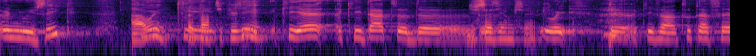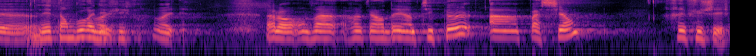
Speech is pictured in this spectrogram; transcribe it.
un- une musique. Ah qui- oui, très qui- particulier. Qui, qui est, qui date de. Du XVIe siècle. Oui, de- qui va tout à fait. euh, Les tambours et oui, des fifres. Oui. Alors, on va regarder un petit peu un patient réfugié.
